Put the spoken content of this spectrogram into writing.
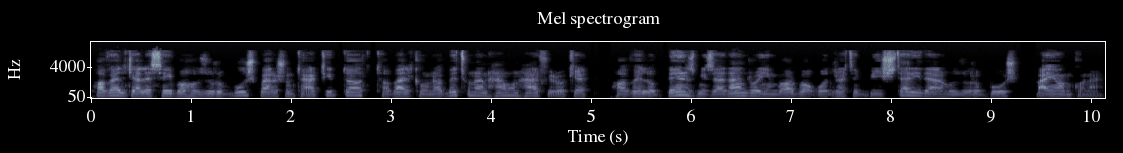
پاول جلسه با حضور بوش براشون ترتیب داد تا بلکه اونا بتونن همون حرفی رو که پاول و برنز می‌زدن رو این بار با قدرت بیشتری در حضور بوش بیان کنند.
